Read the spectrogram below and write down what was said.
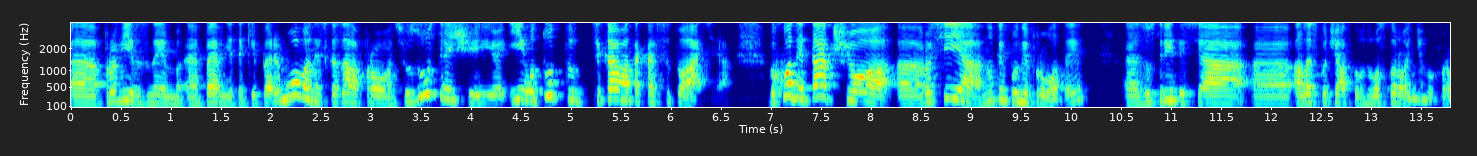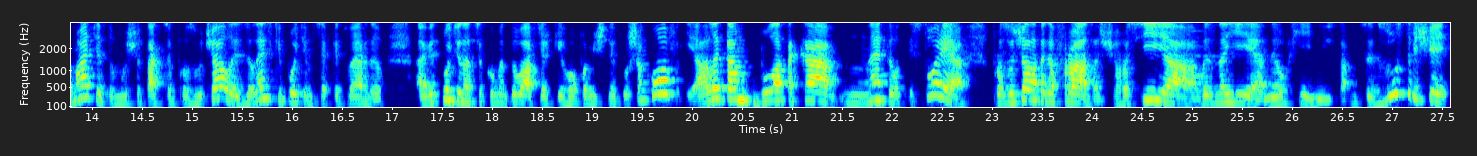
е, провів з ним е, певні такі перемовини, сказав про цю зустріч, і, отут цікава така ситуація. Виходить так, що е, Росія, ну типу, не проти. Е, Зустрітися, е, але спочатку в двосторонньому форматі, тому що так це прозвучало, і Зеленський потім це підтвердив. А від Путіна це коментував тільки його помічник Ушаков. Але там була така, знаєте, от історія прозвучала така фраза, що Росія визнає необхідність там цих зустрічей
